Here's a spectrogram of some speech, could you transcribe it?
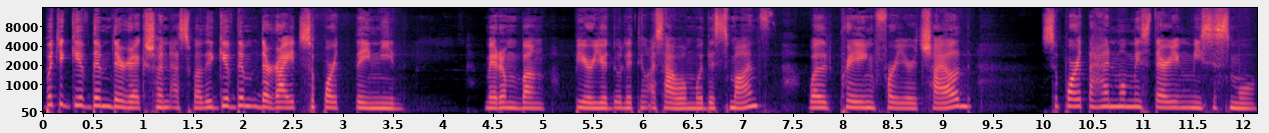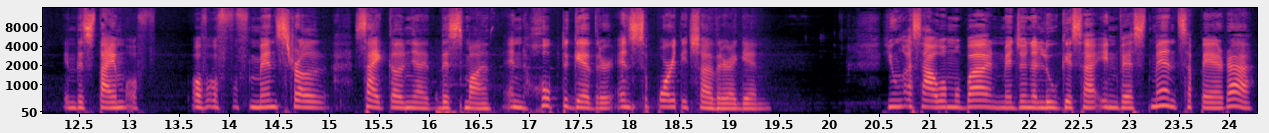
but you give them direction as well. You give them the right support they need. Meron bang period ulit yung asawa mo this month while praying for your child? Supportahan mo, mister, yung misis mo in this time of of, of, of menstrual cycle niya this month and hope together and support each other again. Yung asawa mo ba medyo nalugi sa investment, sa pera,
